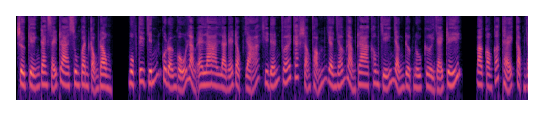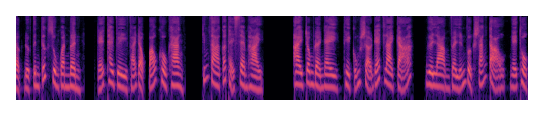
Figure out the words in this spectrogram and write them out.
sự kiện đang xảy ra xung quanh cộng đồng. Mục tiêu chính của đội ngũ làm Ella là để độc giả khi đến với các sản phẩm do nhóm làm ra không chỉ nhận được nụ cười giải trí, mà còn có thể cập nhật được tin tức xung quanh mình, để thay vì phải đọc báo khô khan, chúng ta có thể xem hài. Ai trong đời này thì cũng sợ deadline cả, người làm về lĩnh vực sáng tạo, nghệ thuật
